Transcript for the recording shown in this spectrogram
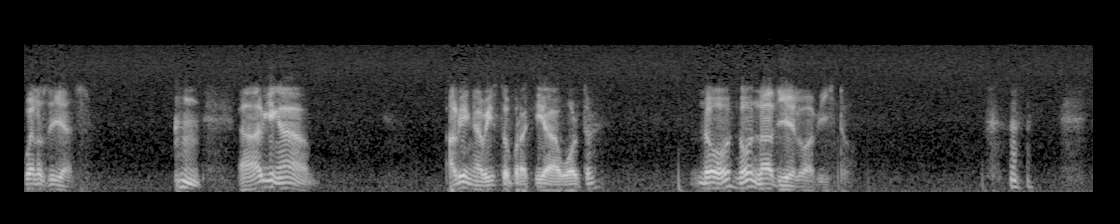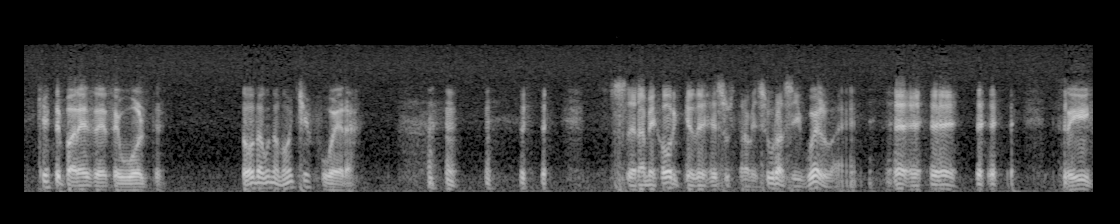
Buenos días. ¿Alguien ha... ¿Alguien ha visto por aquí a Walter? No, no, nadie lo ha visto. ¿Qué te parece ese Walter? Toda una noche fuera. Será mejor que deje sus travesuras y vuelva. ¿eh? Sí,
